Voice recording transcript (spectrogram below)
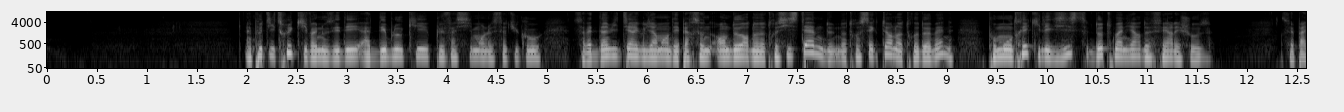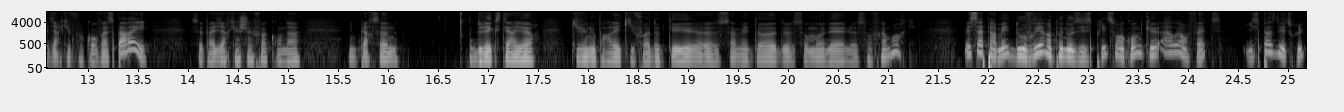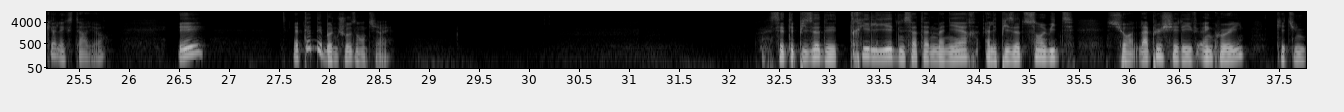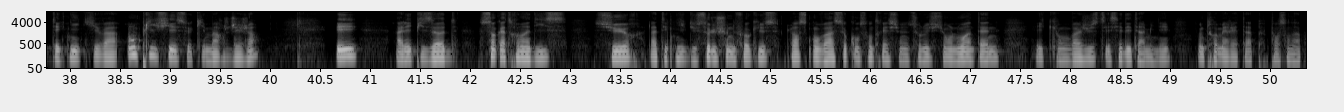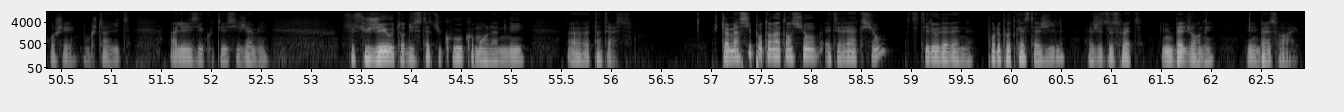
Un petit truc qui va nous aider à débloquer plus facilement le statu quo, ça va être d'inviter régulièrement des personnes en dehors de notre système, de notre secteur, notre domaine, pour montrer qu'il existe d'autres manières de faire les choses. Ça ne veut pas dire qu'il faut qu'on fasse pareil. Ça ne veut pas dire qu'à chaque fois qu'on a une personne de l'extérieur qui vient nous parler qu'il faut adopter euh, sa méthode, son modèle, son framework. Mais ça permet d'ouvrir un peu nos esprits, de se rendre compte que, ah ouais, en fait, il se passe des trucs à l'extérieur. Et il y a peut-être des bonnes choses à en tirer. Cet épisode est très lié d'une certaine manière à l'épisode 108 sur l'appreciative inquiry, qui est une technique qui va amplifier ce qui marche déjà, et à l'épisode 190 sur la technique du solution focus, lorsqu'on va se concentrer sur une solution lointaine et qu'on va juste essayer de déterminer une première étape pour s'en approcher. Donc je t'invite à aller les écouter si jamais ce sujet autour du statu quo, comment l'amener, euh, t'intéresse. Je te remercie pour ton attention et tes réactions. C'était Léo Daven pour le podcast Agile et je te souhaite une belle journée et une belle soirée.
